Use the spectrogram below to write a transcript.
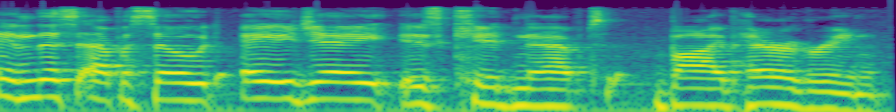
in this episode, AJ is kidnapped by Peregrine,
